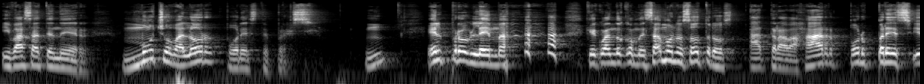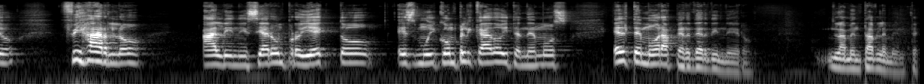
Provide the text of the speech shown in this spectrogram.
y vas a tener mucho valor por este precio. El problema que cuando comenzamos nosotros a trabajar por precio, fijarlo al iniciar un proyecto es muy complicado y tenemos el temor a perder dinero lamentablemente.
